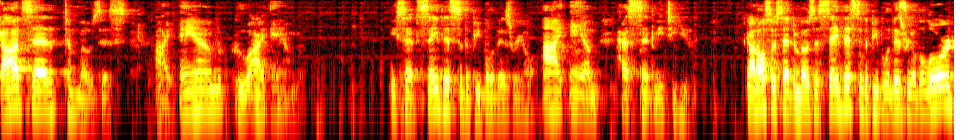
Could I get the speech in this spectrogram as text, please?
God said to Moses, I am who I am. He said, Say this to the people of Israel I am has sent me to you. God also said to Moses, Say this to the people of Israel The Lord,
